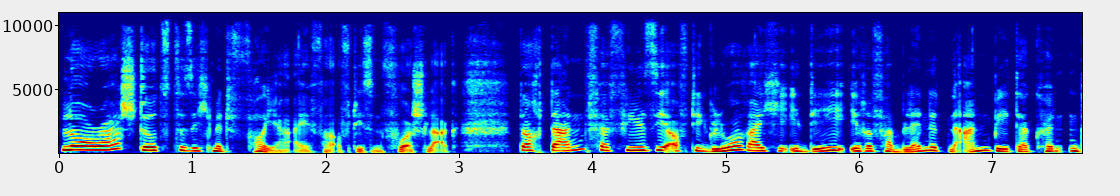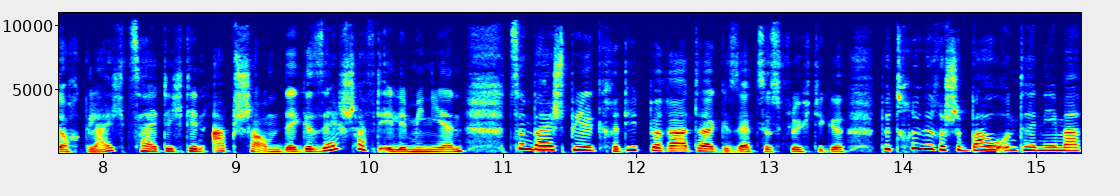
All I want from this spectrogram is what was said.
Laura stürzte sich mit Feuereifer auf diesen Vorschlag, doch dann verfiel sie auf die glorreiche Idee, ihre verblendeten Anbeter könnten doch gleichzeitig den Abschaum der Gesellschaft eliminieren, zum Beispiel Kreditberater, Gesetzesflüchtige, betrügerische Bauunternehmer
